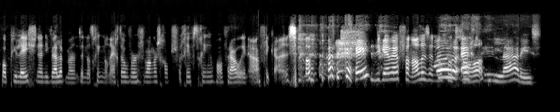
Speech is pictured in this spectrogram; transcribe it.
population and development. En dat ging dan echt over zwangerschapsvergiftigingen van vrouwen in Afrika en zo. Oké. dus ik heb echt van alles en nog Oh, wat echt gehad. hilarisch.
